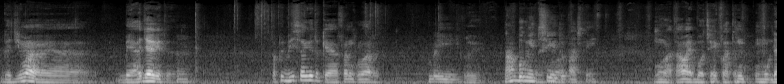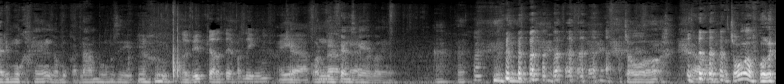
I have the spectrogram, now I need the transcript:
gaji mah ya B aja gitu Hmm. tapi bisa gitu kayak Evan keluar Beli lu nabung itu sih itu pasti. Gue nggak tahu ya bocahnya kelihatan dari mukanya nggak muka nabung sih Ngedit karate paling. Iya, on defense enggak. kayak paling Hah? cowok cowok nggak boleh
